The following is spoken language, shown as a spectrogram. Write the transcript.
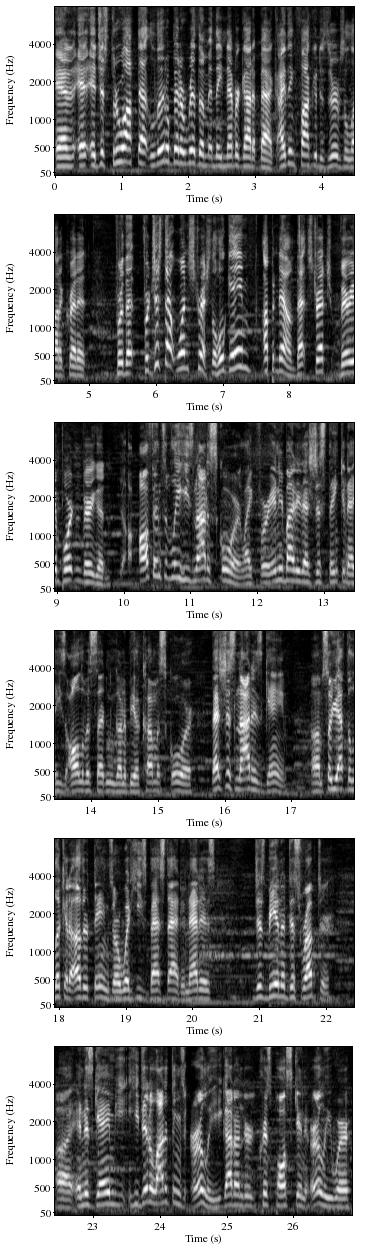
and it, it just threw off that little bit of rhythm, and they never got it back. I think Facu deserves a lot of credit for that, for just that one stretch, the whole game, up and down. That stretch, very important, very good. offensively, he's not a scorer. Like for anybody that's just thinking that he's all of a sudden going to become a scorer, that's just not his game. Um, so you have to look at other things or what he's best at, and that is just being a disruptor. Uh, in this game, he, he did a lot of things early. He got under Chris Paul's skin early, where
